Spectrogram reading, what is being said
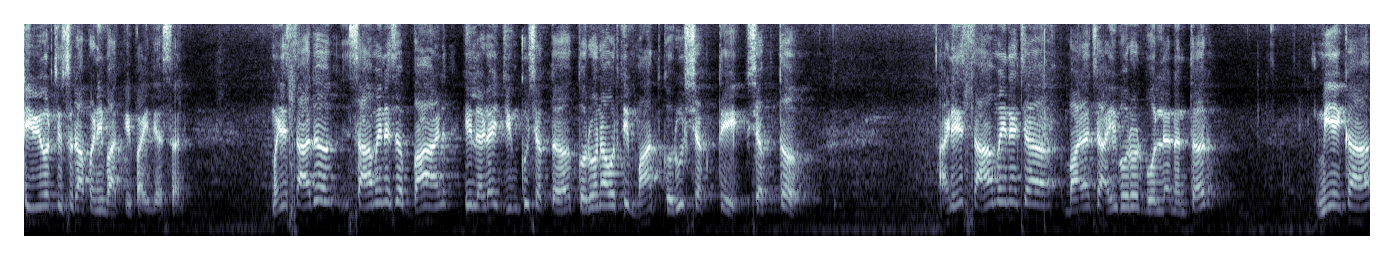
टीव्हीवरती सुद्धा आपण ही बातमी पाहिली असाल. म्हणजे साधं सहा महिन्याचं बाळ ही लढाई जिंकू शकतं कोरोनावरती मात करू शकते शकतं. आणि सहा महिन्याच्या बाळाच्या आईबरोबर बोलल्यानंतर मी एका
